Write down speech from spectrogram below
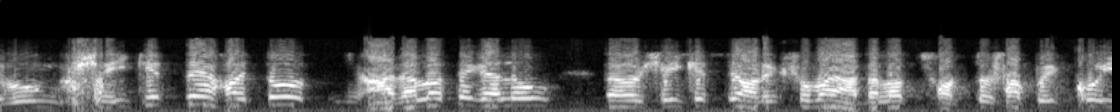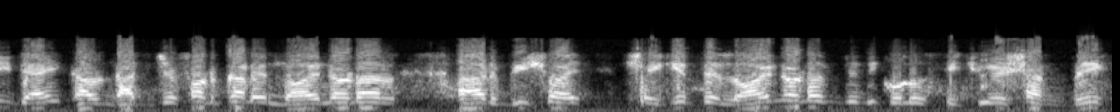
এবং সেই ক্ষেত্রে হয়তো আদালতে গেলেও সেই ক্ষেত্রে অনেক সময় আদালত শর্ত সাপেক্ষই দেয়, কারণ রাজ্য সরকারের অ্যান্ড অর্ডার আর বিষয়, সেই ক্ষেত্রে ল অ্যান্ড অর্ডার যদি কোনো সিচুয়েশন ব্রেক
